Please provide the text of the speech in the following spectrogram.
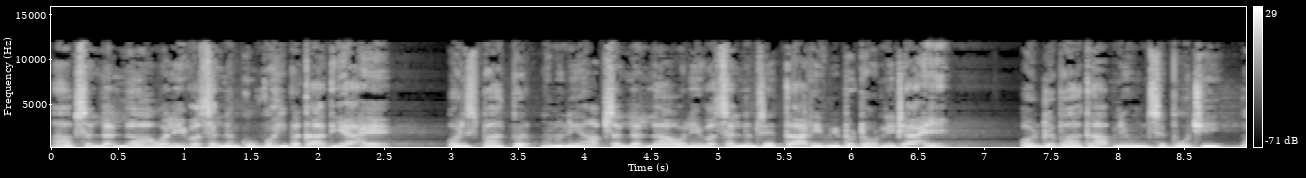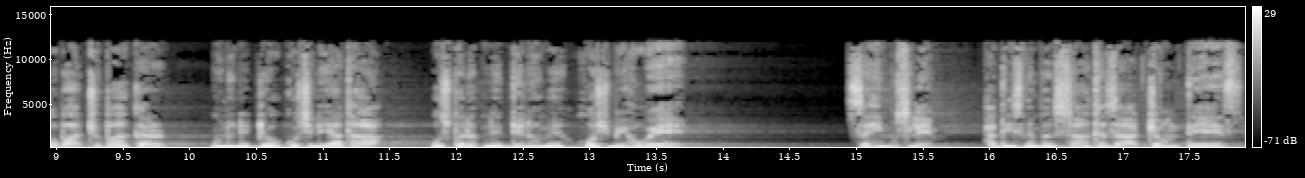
آپ صلی اللہ علیہ وسلم کو وہی بتا دیا ہے۔ اور اس بات پر انہوں نے آپ صلی اللہ علیہ وسلم سے تعریف بھی بٹورنی چاہی۔ اور جو بات آپ نے ان سے پوچھی، وہ بات چھپا کر انہوں نے جو کچھ لیا تھا، اس پر اپنے دلوں میں خوش بھی ہوئے۔ صحیح مسلم، حدیث نمبر سات ہزار چونتیس۔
